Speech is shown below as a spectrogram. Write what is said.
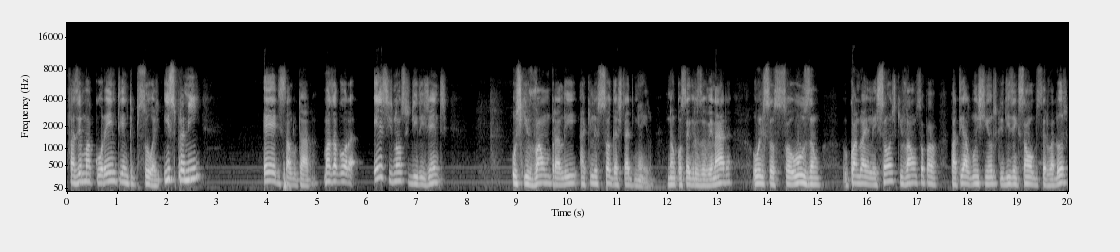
fazer uma corrente entre pessoas. Isso, para mim, é de salutar. Mas agora, esses nossos dirigentes, os que vão para ali, aquilo é só gastar dinheiro. Não conseguem resolver nada, ou eles só, só usam quando há eleições, que vão só para ter alguns senhores que dizem que são observadores,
